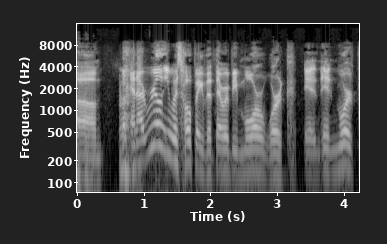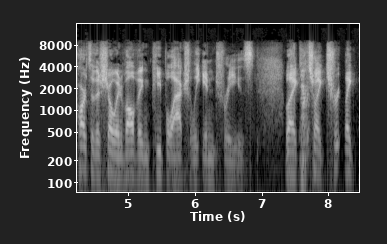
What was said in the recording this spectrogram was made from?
Um, and I really was hoping that there would be more work in, in more parts of the show involving people actually in trees, like like tr- like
